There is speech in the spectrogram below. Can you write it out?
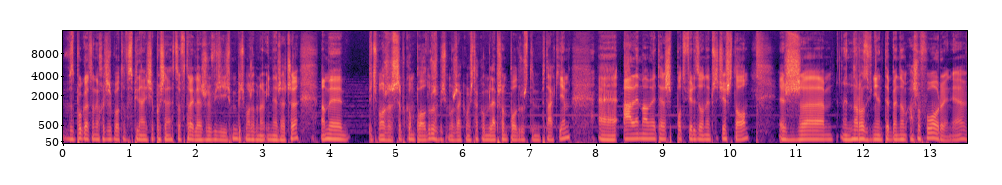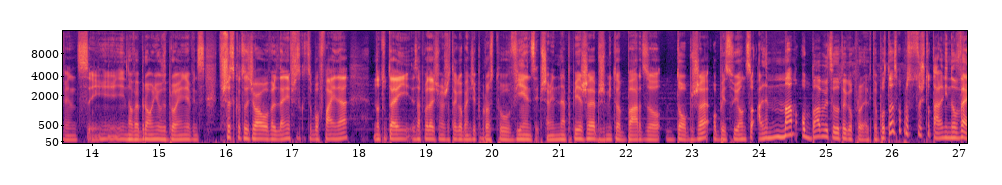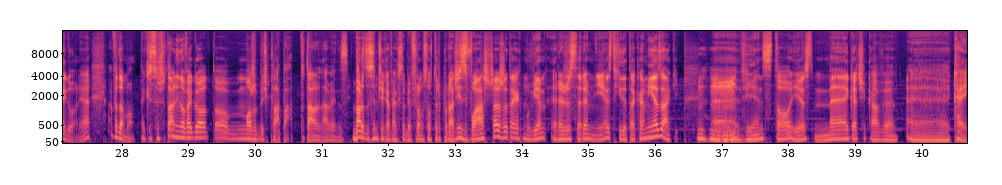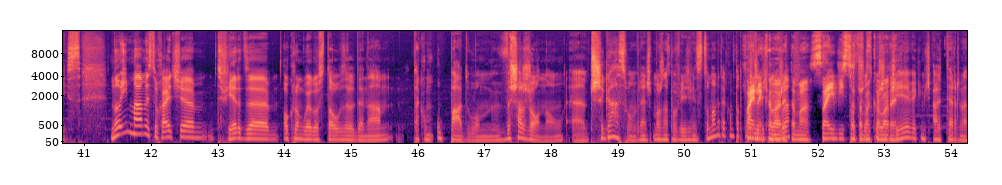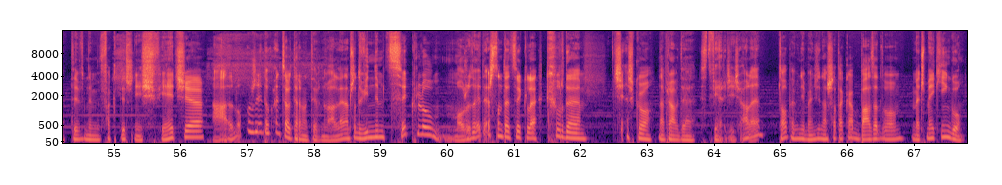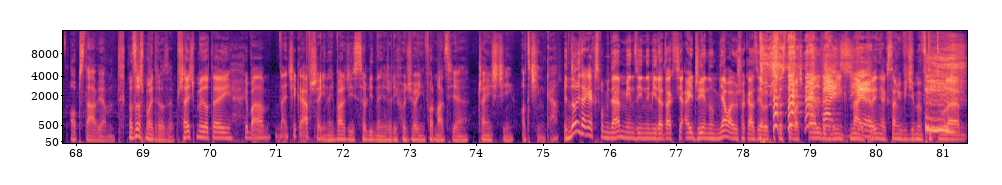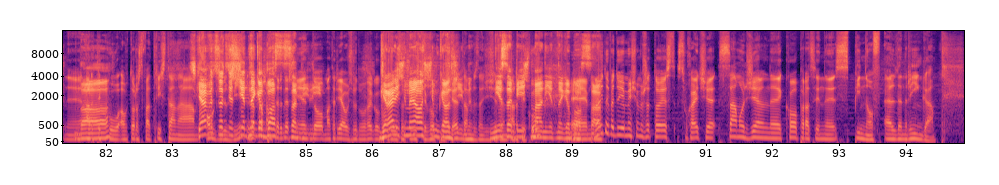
wzbogacony chociażby o to wspinanie się po ścianach, co w trailerze widzieliśmy. Być może będą inne rzeczy. Mamy być może szybką podróż, być może jakąś taką lepszą podróż tym ptakiem, e, ale mamy też potwierdzone przecież to, że no, rozwinięte będą Ash of War'y, nie? Więc i nowe broni, uzbrojenie, więc wszystko, co działało w Eldenie, wszystko, co było fajne, no tutaj zapowiadaliśmy, że tego będzie po prostu więcej. Przynajmniej na papierze brzmi to bardzo dobrze, obiecująco, ale mam obawy co do tego projektu, bo to jest po prostu coś totalnie nowego, nie? A wiadomo, jak jest coś totalnie nowego, to może być klapa totalna, więc bardzo jestem ciekaw, jak sobie From Software poradzi, zwłaszcza, że tak jak mówiłem, reżyserem nie jest Hidetaka Miyazaki. Mhm. E, więc to jest mega ciekawy e, case. No i mamy, słuchajcie, twierdzę okrągłego stołu z Eldena, taką upadłą, wyszarzoną, e, przygasłą wręcz można powiedzieć, więc tu mamy taką podpowiedź, Fajne kolory może to ma. Zajebiste to to ma wszystko się kolory. dzieje w jakimś alternatywnym faktycznie świecie, albo może nie do końca alternatywnym, ale na przykład w innym cyklu, może tutaj też są te cykle. Kurde, ciężko naprawdę stwierdzić, ale to pewnie będzie nasza taka baza do matchmakingu, obstawiam. No cóż, moi drodzy, przejdźmy do tej chyba najciekawszej i najbardziej solidnej, jeżeli chodzi o informacje części odcinka. No i tak jak wspominałem, między innymi redakcja IGN-u miała już okazję, aby przetestować Elden Ring. Night jak sami widzimy w tytule e, No. artykułu autorstwa Tristana Ciekawe, chociaż jednego bossa zabili. do materiału źródłowego, Graliśmy oczywiście w 8 opisie, godzin. Nie zabiliśmy ani jednego E, bossa. No i dowiadujemy się, że to jest, słuchajcie, samodzielny, kooperacyjny spin-off Elden Ringa.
